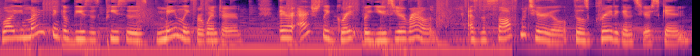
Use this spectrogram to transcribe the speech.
While you might think of these as pieces mainly for winter, they are actually great for use year round, as the soft material feels great against your skin.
